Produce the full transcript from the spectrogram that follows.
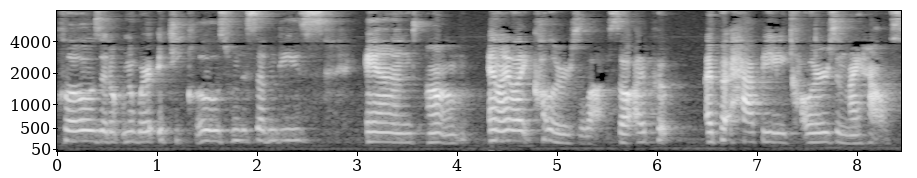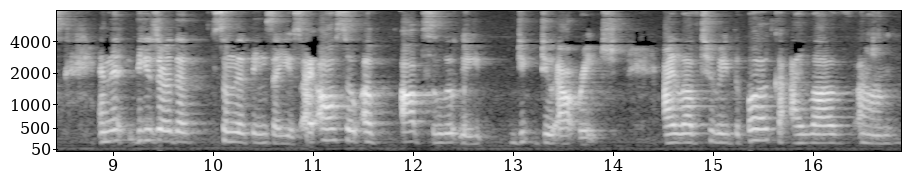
clothes. I don't want to wear itchy clothes from the 70s, and um, and I like colors a lot. So I put I put happy colors in my house, and th- these are the some of the things I use. I also uh, absolutely do, do outreach. I love to read the book. I love. Um,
